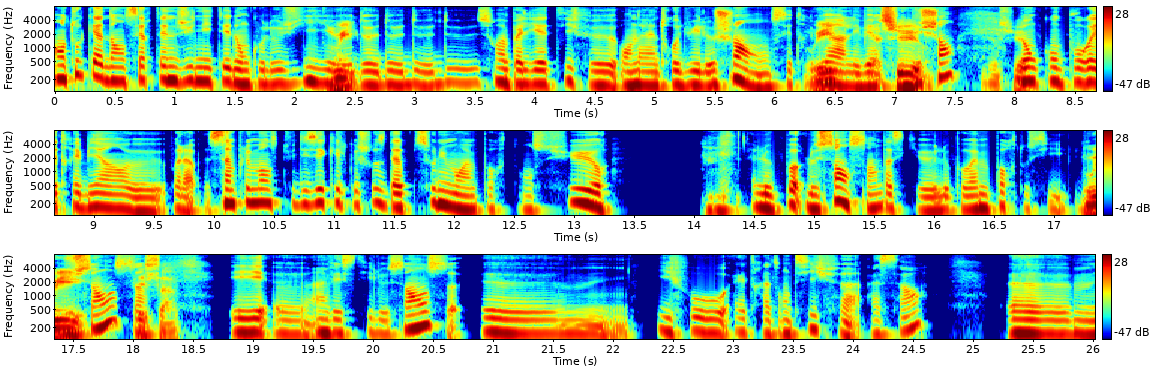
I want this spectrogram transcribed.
en tout cas, dans certaines unités d'oncologie, euh, de, soins palliatifs, euh, on a introduit le chant. On sait très bien les vertus du chant. Donc, on pourrait très bien, euh, voilà. Simplement, tu disais quelque chose d'absolument important sur le, le sens, hein, parce que le poème porte aussi du sens. c'est ça. Et investit le sens il faut être attentif à ça. Euh,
